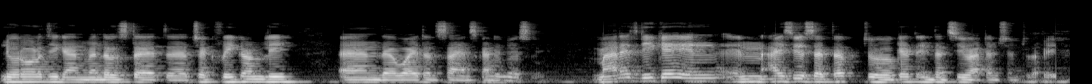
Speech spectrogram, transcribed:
neurologic and mental state uh, check frequently and uh, vital signs continuously. Manage DK in, in ICU setup to get intensive attention to the patient.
